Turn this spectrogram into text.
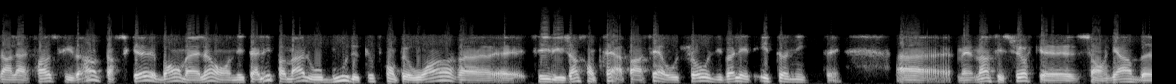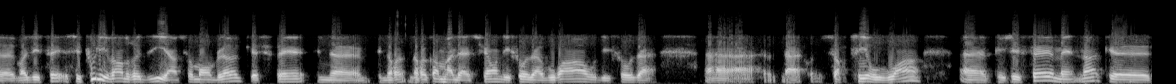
dans la phase suivante parce que, bon, ben là, on est allé pas mal au bout de tout ce qu'on peut voir. Euh, les gens sont prêts à passer à autre chose. Ils veulent être étonnés. Euh, maintenant, c'est sûr que si on regarde, euh, moi j'ai fait, c'est tous les vendredis hein, sur mon blog que je fais une, une, recommandation des choses à voir ou des choses à, à sortir ou voir. Euh, puis j'ai fait maintenant que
